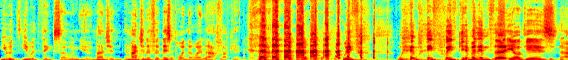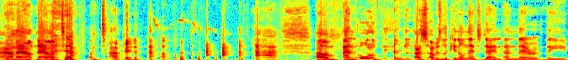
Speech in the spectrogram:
You would you would think so, wouldn't you? Imagine imagine if at this point they went, ah, fuck it. we've, we- we've we've given him thirty odd years. I'm out now. I'm, tap, I'm tapping out. um, and all of the, I, I was looking on there today, and, and there the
